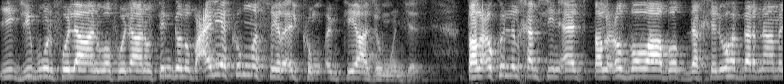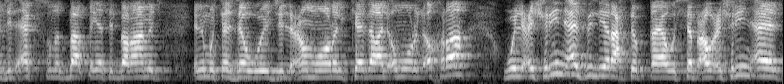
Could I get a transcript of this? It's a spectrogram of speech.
يجيبون فلان وفلان وتنقلب عليكم ما تصير لكم امتياز ومنجز. طلعوا كل الخمسين ألف طلعوا الضوابط دخلوها ببرنامج الأكسل ببقية البرامج المتزوج العمر الكذا الأمور الأخرى. والعشرين ألف اللي راح تبقى والسبعة وعشرين ألف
